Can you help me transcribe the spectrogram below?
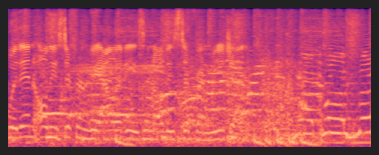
within all these different realities and all these different regions.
